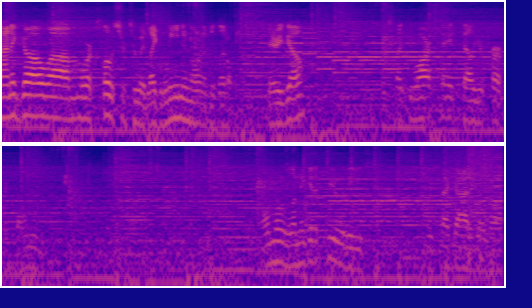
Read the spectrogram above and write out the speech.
kind of go uh, more closer to it, like leaning on it a little. There you go. Just like you are, Faith. Tell you're perfect. Don't move. Don't move. Let me get a few of these. That guy to go by.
